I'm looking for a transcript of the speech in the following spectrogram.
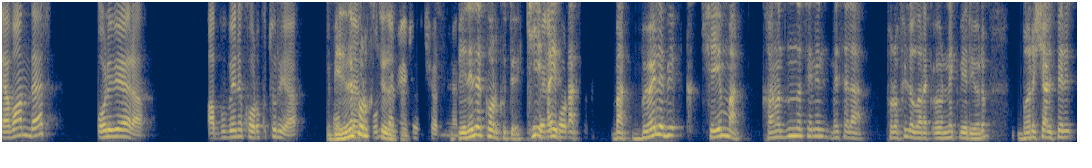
Evander, Oliveira. Abi bu beni korkutur ya. Beni Onu de korkutuyor zaten. yani. Beni de korkutuyor. Ki Beni hayır korkutuyor. bak bak böyle bir şeyim var. kanadında senin mesela profil olarak örnek veriyorum. Barış Alper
